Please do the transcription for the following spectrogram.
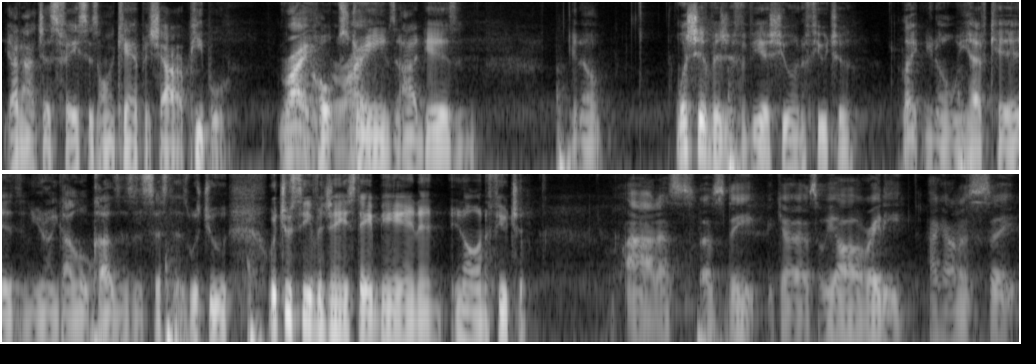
y'all not just faces on campus y'all are people right. hopes right. dreams and ideas and you know what's your vision for VSU in the future like you know when you have kids and you know you got little cousins and sisters what you what you see Virginia State being in you know in the future Ah, that's that's deep because we already, I can honestly say,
